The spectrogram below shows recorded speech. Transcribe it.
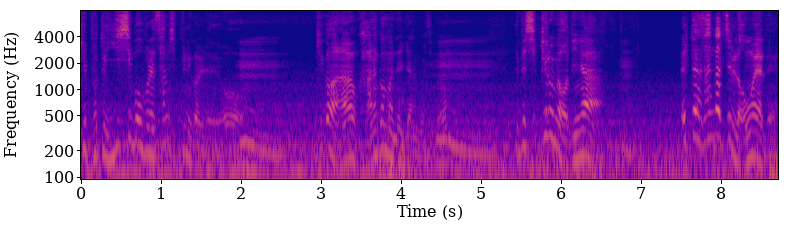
음. 그게 보통 25분에 30분이 걸려요 음. 피가 안 하고 가는 것만 얘기하는 거 지금 음. 근데 10km면 어디냐 음. 일단 삼각지를 넘어야 돼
